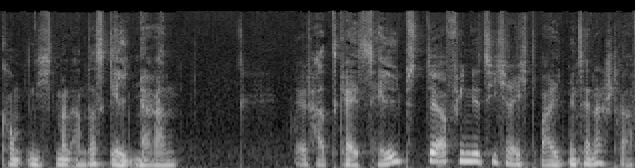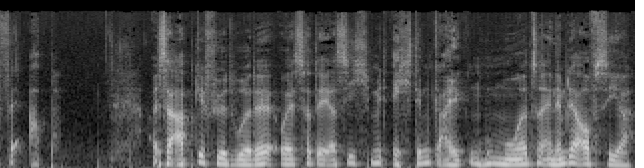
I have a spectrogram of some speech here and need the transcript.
kommt nicht mal an das Geld mehr ran. Ratkei selbst, der findet sich recht bald mit seiner Strafe ab. Als er abgeführt wurde, äußerte er sich mit echtem Galgenhumor zu einem der Aufseher.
